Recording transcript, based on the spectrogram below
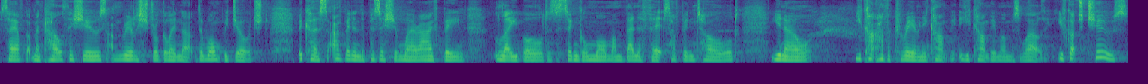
say I've got mental health issues, I'm really struggling, they won't be judged because I've been in the position where I've been labelled as a single mum on benefits, I've been told, you know, you can't have a career and you can't be, you can't be a mum as well. You've got to choose.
